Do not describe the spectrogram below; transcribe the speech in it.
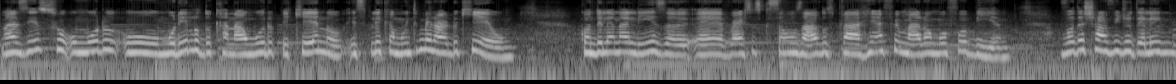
Mas isso o, Muro, o Murilo do canal Muro Pequeno explica muito melhor do que eu, quando ele analisa é, versos que são usados para reafirmar a homofobia. Vou deixar o vídeo dele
